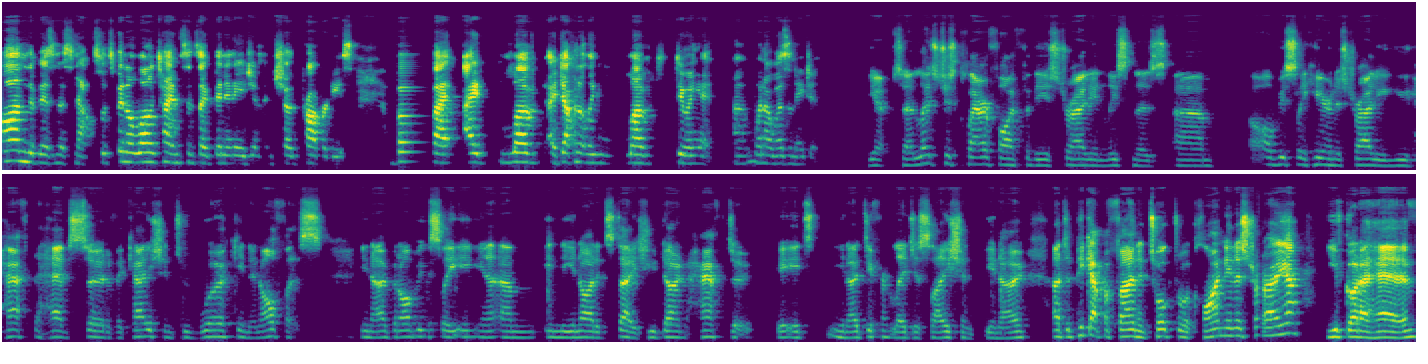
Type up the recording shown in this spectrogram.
on the business now. So it's been a long time since I've been an agent and showed properties. But, but I loved, I definitely loved doing it um, when I was an agent. Yeah, so let's just clarify for the Australian listeners. Um, obviously, here in Australia, you have to have certification to work in an office, you know, but obviously in, um, in the United States, you don't have to. It's, you know, different legislation, you know. Uh, to pick up a phone and talk to a client in Australia, you've got to have,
